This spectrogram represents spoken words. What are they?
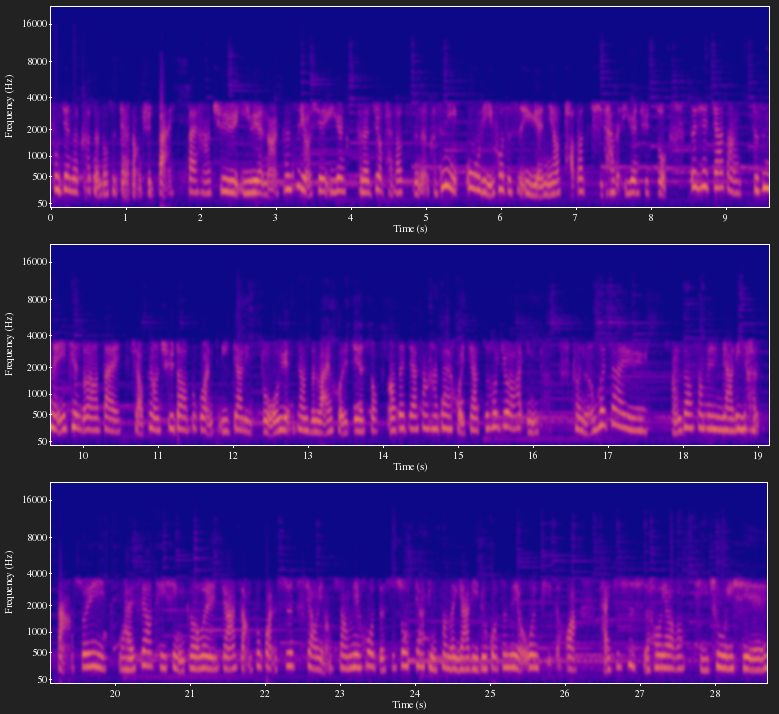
附件的课程都是家长去带，带他去医院啊。但是有些医院可能只有排到职能，可是你物理或者是语言，你要跑到其他的医院去做。这些家长就是每一天都要带小朋友去到不管离家里多远，这样子来回接送，然后再加上他在回家之后又要引，可能会在于。长照上面压力很大，所以我还是要提醒各位家长，不管是教养上面，或者是说家庭上的压力，如果真的有问题的话，还是是时候要提出一些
